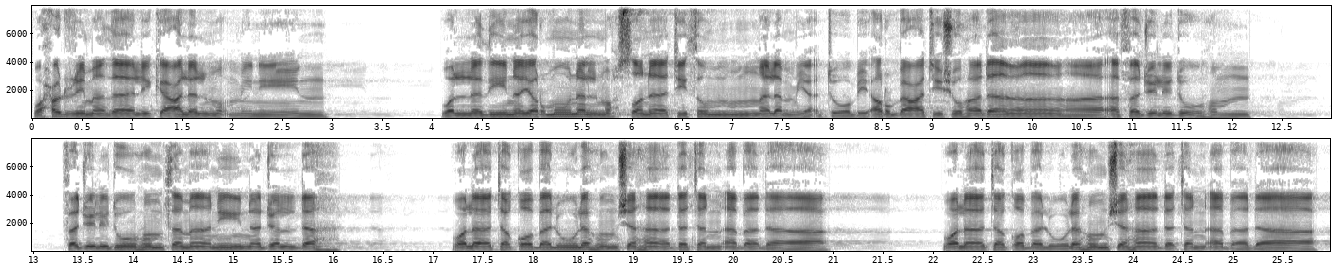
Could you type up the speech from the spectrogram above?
وحرم ذلك على المؤمنين والذين يرمون المحصنات ثم لم يأتوا بأربعة شهداء فاجلدوهم فاجلدوهم ثمانين جلدة ولا تقبلوا لهم شهادة أبدا ولا تقبلوا لهم شهادة أبدا.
